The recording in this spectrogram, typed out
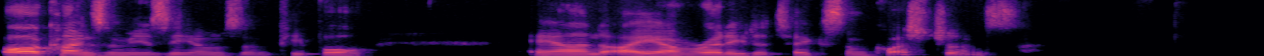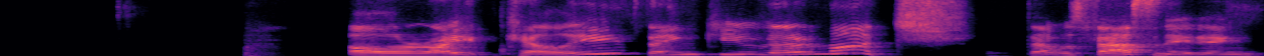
all kinds of museums and people and I am ready to take some questions. All right, Kelley, thank you very much. That was fascinating.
